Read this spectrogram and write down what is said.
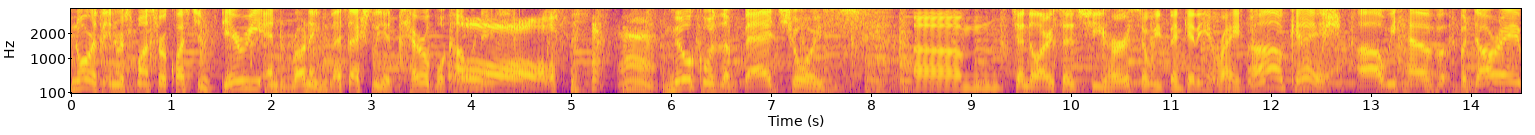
North, in response to our question, dairy and running. That's actually a terrible combination. Milk was a bad choice. Um, Jen Dolari says she, her, so we've been getting it right. Okay. Uh, we have Badare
